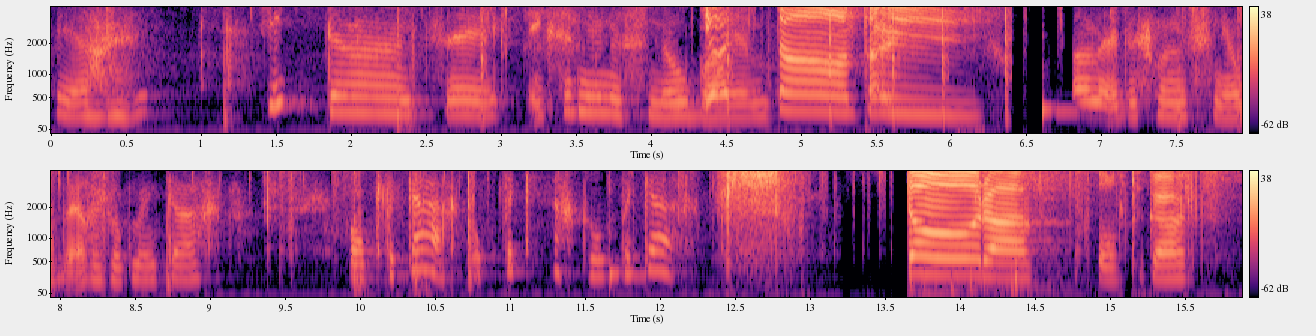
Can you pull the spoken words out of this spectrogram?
Ja. Niet. Ik zit nu in een snow biome. Don't say. Oh nee, het is gewoon een sneeuwberg op mijn kaart. Op de kaart, op de kaart, op de kaart. Dora. Op de kaart.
